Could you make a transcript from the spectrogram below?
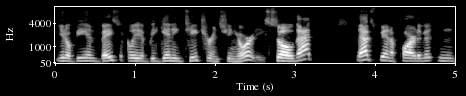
you know being basically a beginning teacher in seniority. So that that's been a part of it. And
